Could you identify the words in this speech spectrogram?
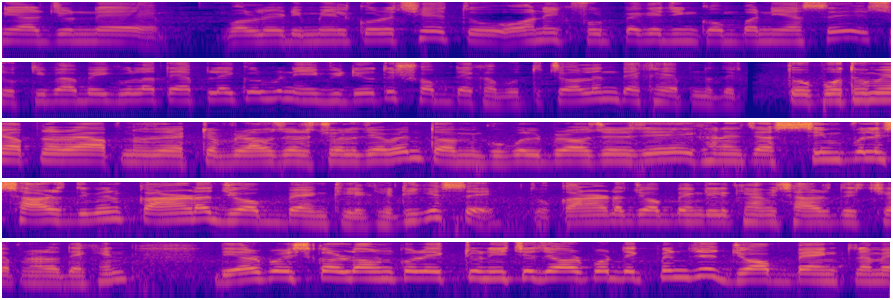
নেওয়ার জন্যে অলরেডি মেল করেছে, তো অনেক ফুড প্যাকেজিং কোম্পানি আছে সো কীভাবে এইগুলাতে অ্যাপ্লাই করবেন, এই ভিডিওতে সব দেখাবো। তো চলেন দেখাই আপনাদের তো প্রথমে আপনারা আপনাদের একটা ব্রাউজারে চলে যাবেন। তো আমি গুগল ব্রাউজারে যেয়ে এখানে জাস্ট সিম্পলি সার্চ দিবেন কানাডা জব ব্যাংক লিখে, ঠিক আছে? তো কানাডা জব ব্যাংক লিখে আমি সার্চ দিচ্ছি, আপনারা দেখেন। দেওয়ার পর স্কল ডাউন করে একটু নিচে যাওয়ার পর দেখবেন যে জব ব্যাংক নামে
